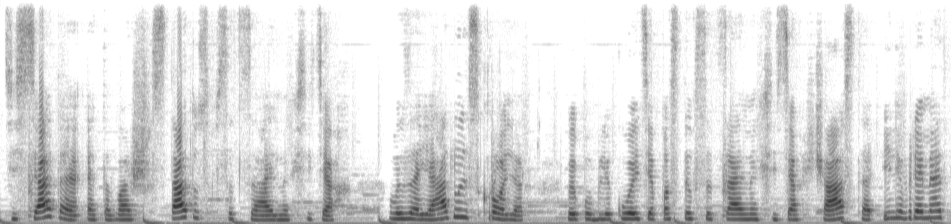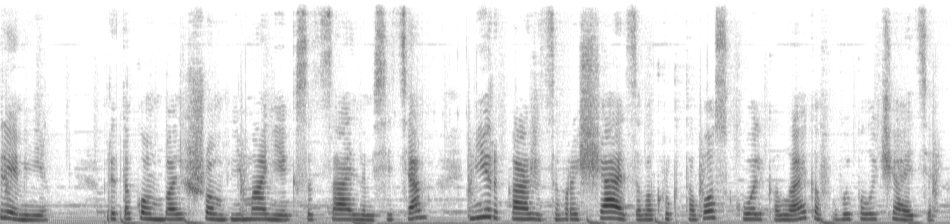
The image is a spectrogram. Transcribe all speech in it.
Десятое – это ваш статус в социальных сетях. Вы заядлый скроллер? Вы публикуете посты в социальных сетях часто или время от времени? При таком большом внимании к социальным сетям мир, кажется, вращается вокруг того, сколько лайков вы получаете –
